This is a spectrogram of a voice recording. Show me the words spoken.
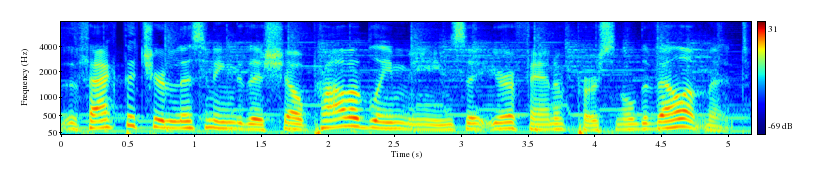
The fact that you're listening to this show probably means that you're a fan of personal development.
